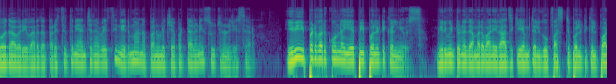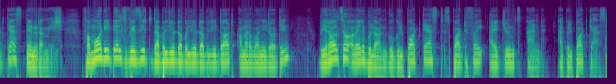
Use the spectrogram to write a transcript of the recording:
గోదావరి వరద పరిస్థితిని అంచనా వేసి నిర్మాణ పనులు చేపట్టాలని సూచనలు చేశారు. ఇవి ఇప్పటివరకు ఉన్న ఏపీ పొలిటికల్ న్యూస్. మీరు వింటున్నది అమర్వాణి రాజకీయం తెలుగు ఫస్ట్ పొలిటికల్ పాడ్కాస్ట్. నేను Ramesh. For more details visit W W W dot Amarvani dot in we are also available on Google podcast Spotify iTunes and Apple podcast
